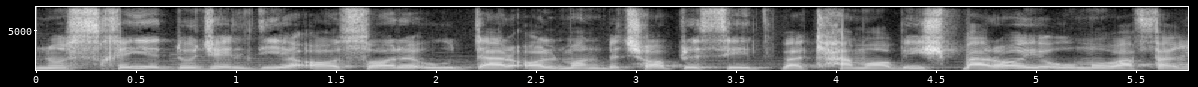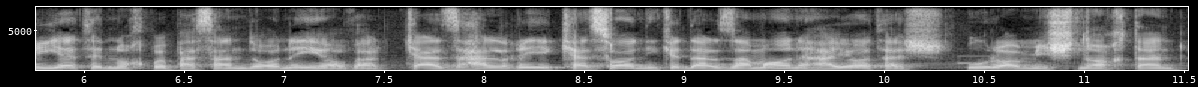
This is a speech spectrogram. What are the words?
نسخه دو جلدی آثار او در آلمان به چاپ رسید و کمابیش برای او موفقیت نخبه پسندانه آورد که از حلقه کسانی که در زمان حیاتش او را میشناختند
